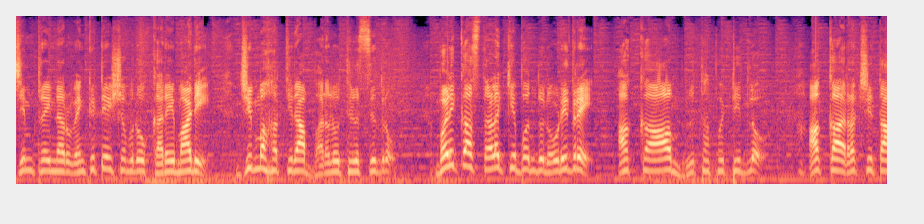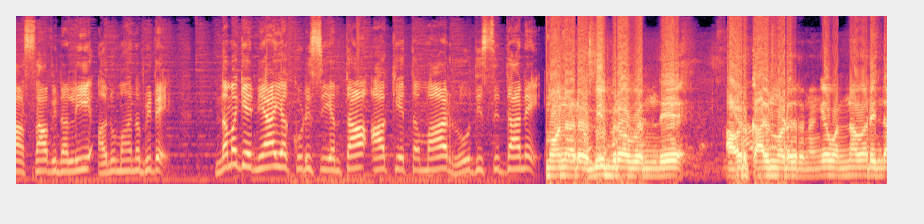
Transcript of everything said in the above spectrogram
ಜಿಮ್ ಟ್ರೈನರ್ ವೆಂಕಟೇಶ್ ಅವರು ಕರೆ ಮಾಡಿ ಜಿಮ್ ಹತ್ತಿರ ಬರಲು ತಿಳಿಸಿದ್ರು. ಬಳಿಕ ಸ್ಥಳಕ್ಕೆ ಬಂದು ನೋಡಿದ್ರೆ ಅಕ್ಕ ಮೃತಪಟ್ಟಿದ್ಲು. ಅಕ್ಕ ರಕ್ಷಿತಾ ಸಾವಿನಲ್ಲಿ ಅನುಮಾನವಿದೆ. ನಮಗೆ ನ್ಯಾಯ ಕೊಡಿಸಿ ಅಂತ ಆಕೆ ತಮ್ಮ ರೋಧಿಸಿದ್ದಾನೆ. ಅವ್ರು ಕಾಲ್ ಮಾಡಿದ್ರು ನಂಗೆ ಒನ್ ಅವರ್ ಇಂದ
